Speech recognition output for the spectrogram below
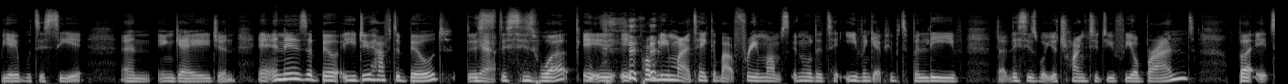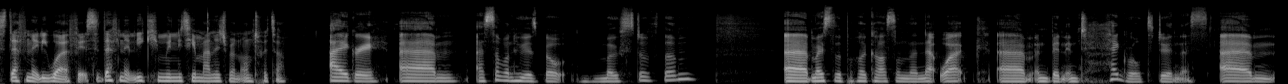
be able to see it and engage and and it is a build you do have to build this Yeah. this is work. It, it, it probably might take about three months in order to even get people to believe that this is what you're trying to do for your brand but it's definitely worth it. It's definitely community management on twitter I agree. Um, as someone who has built most of them, uh, most of the podcasts on the network, um, and been integral to doing this, um,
